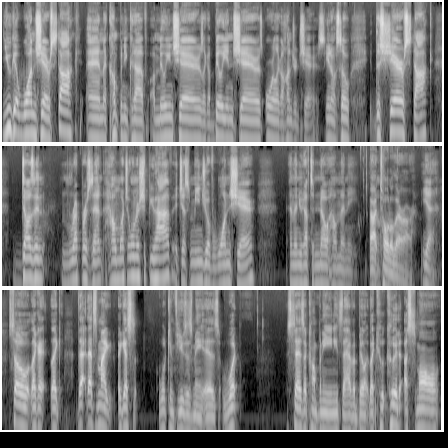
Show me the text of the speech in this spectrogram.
you get one share of stock and a company could have a million shares like a billion shares or like a hundred shares you know so the share of stock doesn't represent how much ownership you have it just means you have one share and then you'd have to know how many Uh, total there are. yeah So like I like that that's my I guess what confuses me is what says a company needs to have a billion like could a small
